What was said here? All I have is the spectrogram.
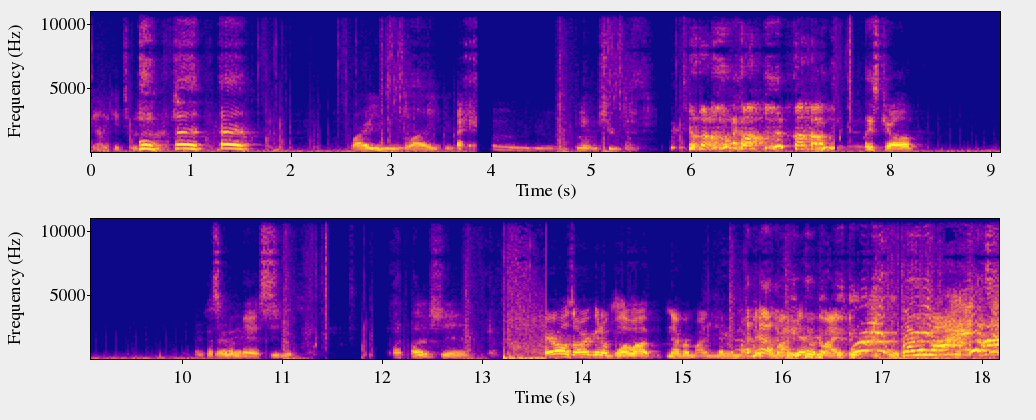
gotta get to a Why are you? Why are you doing that? Don't shoot that. Please kill him. That's gonna miss. Oh shit. Arrows aren't gonna blow up. Never mind. Never mind. Never mind. Never mind. never mind.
